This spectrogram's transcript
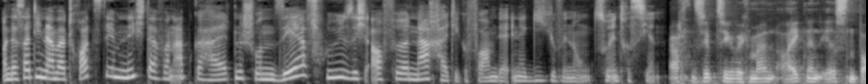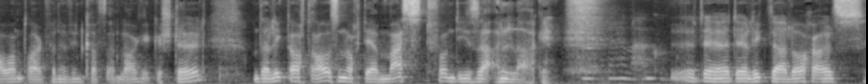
Und das hat ihn aber trotzdem nicht davon abgehalten, schon sehr früh sich auch für nachhaltige Formen der Energiegewinnung zu interessieren. 78 habe ich meinen eigenen ersten Bauantrag für eine Windkraftanlage gestellt. Und da liegt auch draußen noch der Mast von dieser Anlage. Ja, der, der liegt da noch als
